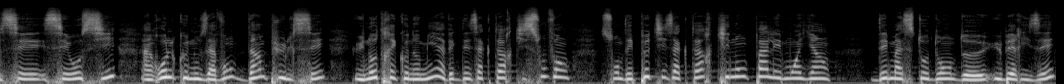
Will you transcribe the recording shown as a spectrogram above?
c'est aussi un rôle que nous avons d'impulser une autre économie avec des acteurs qui souvent sont des petits acteurs qui n'ont pas les moyens des mastodontes ubérisés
